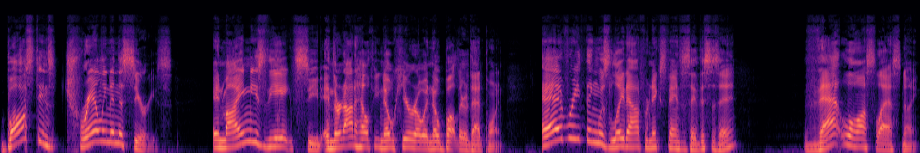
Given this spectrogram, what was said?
Boston's trailing in the series, and Miami's the eighth seed, and they're not healthy, no Herro, and no Butler at that point. Everything was laid out for Knicks fans to say, this is it. That loss last night,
